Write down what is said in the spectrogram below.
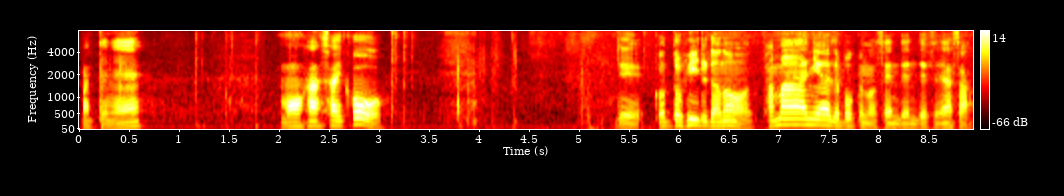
待ってね。モンハン最高。で、ゴッドフィールドのたまにある僕の宣伝です。皆さん、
